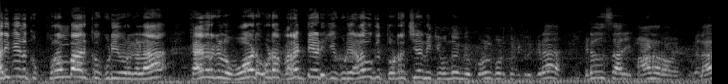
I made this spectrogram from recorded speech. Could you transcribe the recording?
அறிவியலுக்கு புறம்பாக இருக்கக்கூடியவர்களை கைவர்களை ஓட ஓட விரட்டி அடிக்கக்கூடிய அளவுக்கு தொடர்ச்சியாக இன்னைக்கு வந்து இங்கே குரல் கொடுத்துக்கிட்டு இருக்கிற இடதுசாரி மாணவர் அமைப்புகளை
